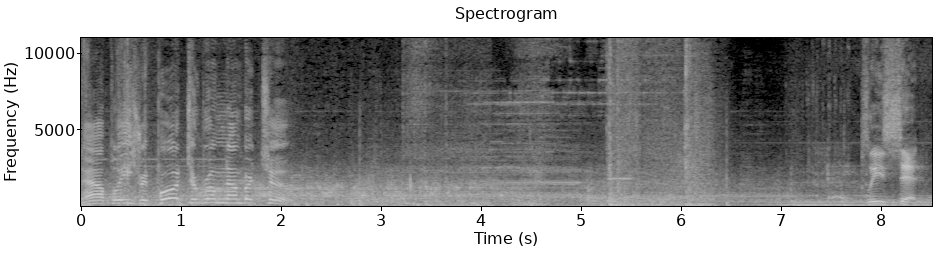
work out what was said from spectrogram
Now please report to room number two. Please sit.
